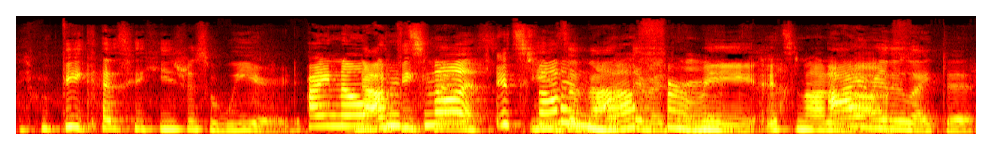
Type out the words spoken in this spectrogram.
because he's just weird. I know, Not but it's not. It's not enough for attendant. me. It's not enough. I really liked it.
